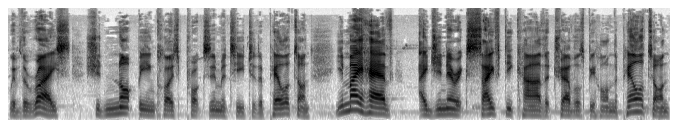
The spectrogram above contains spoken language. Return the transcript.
with the race should not be in close proximity to the peloton. You may have a generic safety car that travels behind the peloton,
